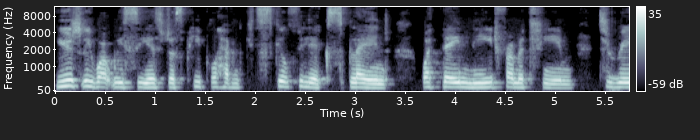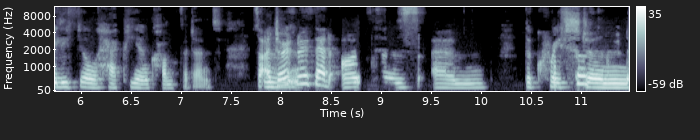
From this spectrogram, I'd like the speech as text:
Usually what we see is just people haven't skillfully explained what they need from a team to really feel happy and confident. So mm. I don't know if that answers um, the question.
